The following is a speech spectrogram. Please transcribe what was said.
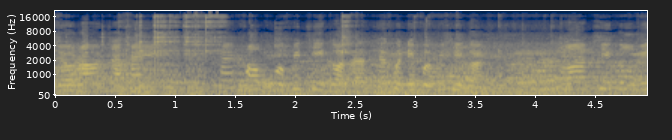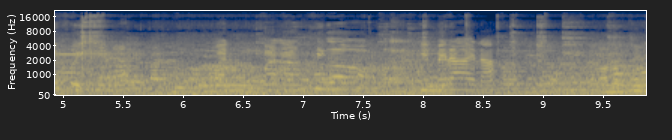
เดี๋ยวเราจะให้ให้เขาเปิดพิธีก่อนนะให้คนนี้เปิดพิธีก่อนเพราะว่าพี่ก็ไม่เคยกินนะมันมันอันพี่ก็กินไม่ได้นะเอาน้ำจิ้ม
